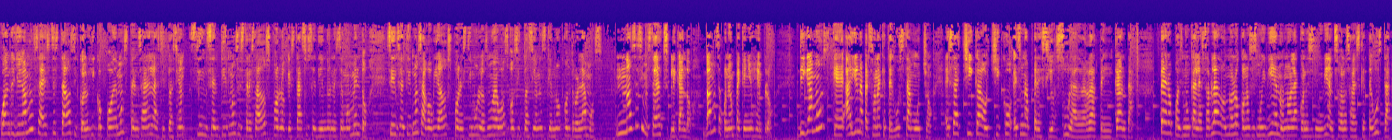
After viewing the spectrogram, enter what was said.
Cuando llegamos a este estado psicológico podemos pensar en la situación sin sentirnos estresados por lo que está sucediendo en ese momento, sin sentirnos agobiados por estímulos nuevos o situaciones que no controlamos. No sé si me estoy explicando, vamos a poner un pequeño ejemplo. Digamos que hay una persona que te gusta mucho, esa chica o chico es una preciosura, de verdad, te encanta pero pues nunca le has hablado, no lo conoces muy bien o no la conoces muy bien, solo sabes que te gusta,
